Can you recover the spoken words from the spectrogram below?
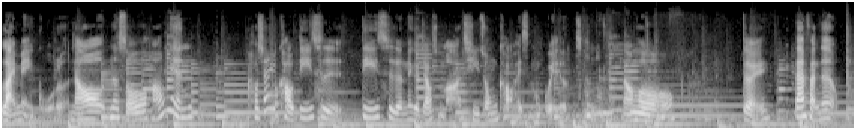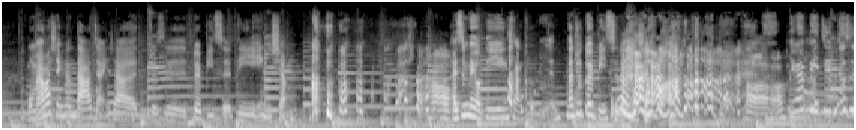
来美国了，然后那时候好像连好像有考第一次。第一次的那个叫什么啊？期中考还是什么鬼的？嗯、然后，嗯、对，但反正我们要不要先跟大家讲一下，就是对彼此的第一印象？好，还是没有第一印象可言，那就对彼此的印象吧。好，因为毕竟就是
